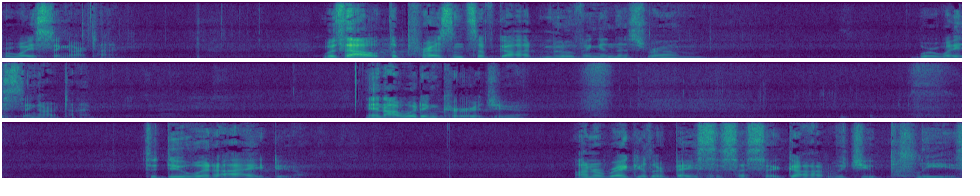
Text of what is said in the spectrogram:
We're wasting our time. Without the presence of God moving in this room, we're wasting our time. And I would encourage you to do what I do on a regular basis, I say, God, would you please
